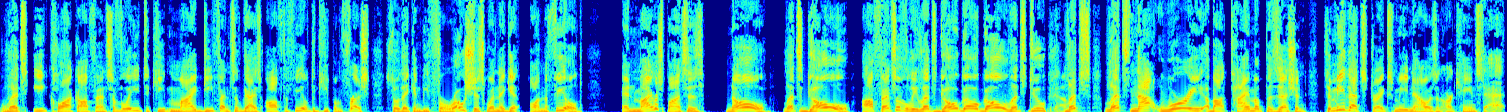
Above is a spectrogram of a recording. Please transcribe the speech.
Let's eat clock offensively to keep my defensive guys off the field to keep them fresh so they can be ferocious when they get on the field. And my response is no, let's go. Offensively, let's go, go, go. Let's do yeah. let's let's not worry about time of possession. To me, that strikes me now as an arcane stat.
